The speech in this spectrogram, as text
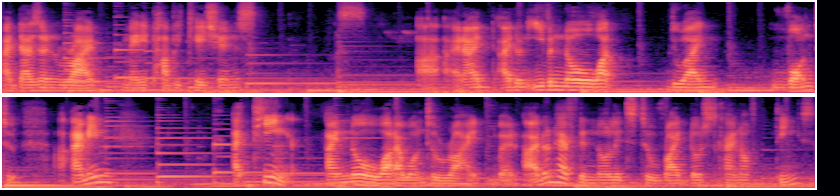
I doesn't write many publications, uh, and I I don't even know what do I want to. I mean, I think I know what I want to write, but I don't have the knowledge to write those kind of things,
